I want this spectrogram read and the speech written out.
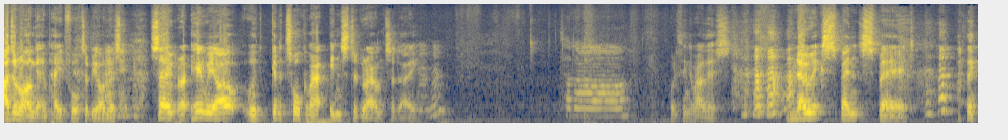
I don't know what I'm getting paid for, to be honest. So right, here we are. We're going to talk about Instagram today. Mm-hmm. Ta-da! What do you think about this? no expense spared. I think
